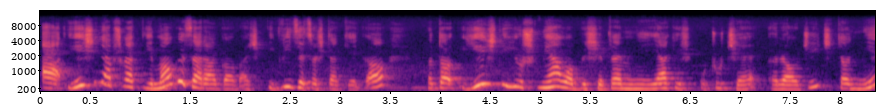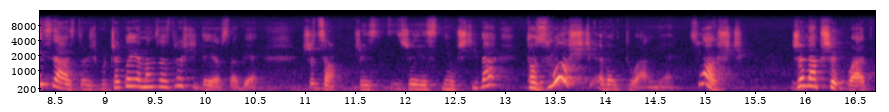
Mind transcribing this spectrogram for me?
A jeśli na przykład nie mogę zareagować i widzę coś takiego, no to jeśli już miałoby się we mnie jakieś uczucie rodzić, to nie zazdrość, bo czego ja mam zazdrościć tej osobie? Że co? Że jest, że jest nieuczciwa? To złość ewentualnie. Złość. Że na przykład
